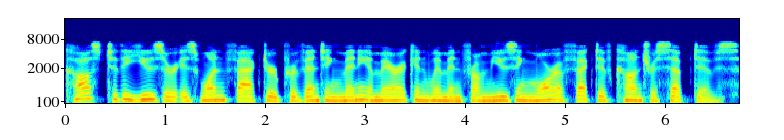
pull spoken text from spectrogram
Cost to the user is one factor preventing many American women from using more effective contraceptives.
